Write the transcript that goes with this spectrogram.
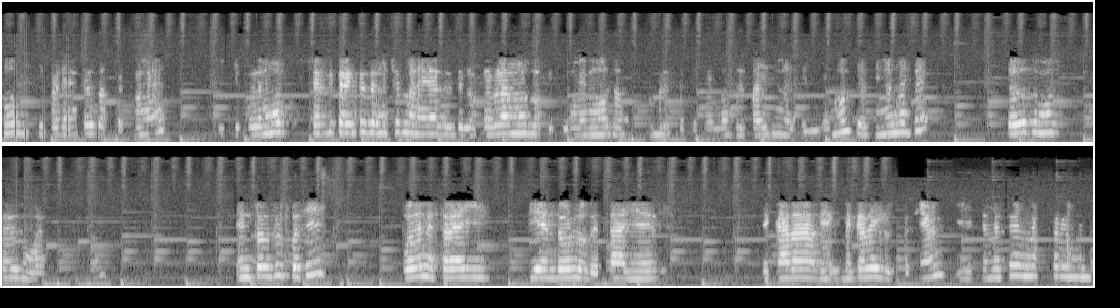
somos diferentes las personas y que podemos ser diferentes de muchas maneras, desde lo que hablamos, lo que comemos, las costumbres que tenemos, el país en el que vivimos, y finalmente todos somos seres humanos. ¿no? Entonces, pues sí, pueden estar ahí viendo los detalles de cada, de, cada ilustración y se me hace una cosa bien.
